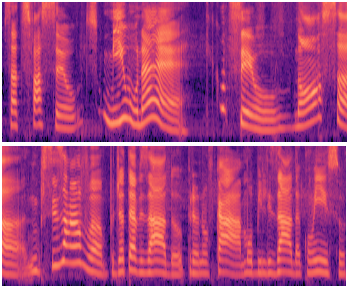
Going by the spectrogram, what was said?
satisfação. Sumiu, né? O que aconteceu? Nossa, não precisava. Podia ter avisado pra eu não ficar mobilizada com isso.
